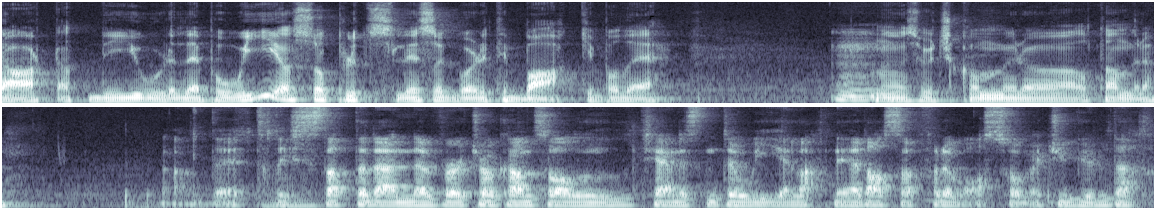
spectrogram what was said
rart at de gjorde det på Wii, og så plutselig så går de tilbake på det når Switch kommer og alt det andre. Ja, det er trist at denne virtual console-tjenesten til Wii er lagt ned, altså, for det var så mye gull der.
